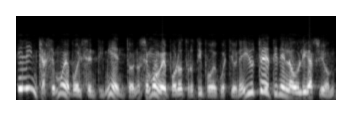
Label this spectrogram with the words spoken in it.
el hincha se mueve por el sentimiento, no se mueve por otro tipo de cuestiones. Y ustedes tienen la obligación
